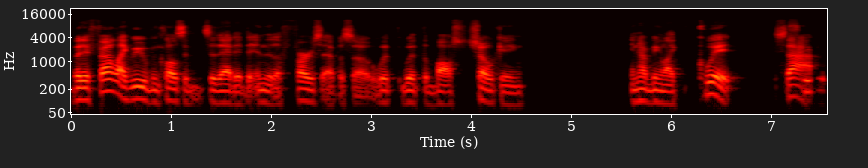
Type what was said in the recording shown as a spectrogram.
But it felt like we were even closer to that at the end of the first episode with with the boss choking and her being like, "Quit, Stop. So,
